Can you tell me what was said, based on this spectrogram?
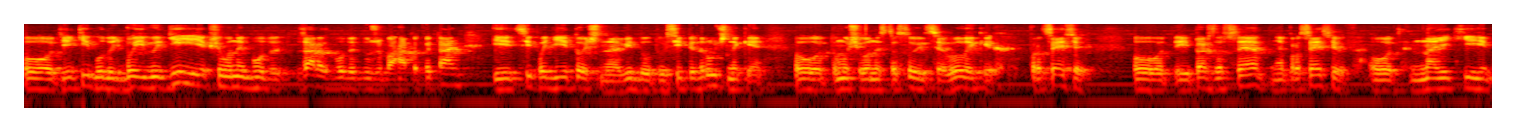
от які будуть бойові дії, якщо вони будуть зараз буде дуже багато питань, і ці події точно відуть усі підручники, от, тому що вони стосуються великих процесів. От і перш за все процесів, от на які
